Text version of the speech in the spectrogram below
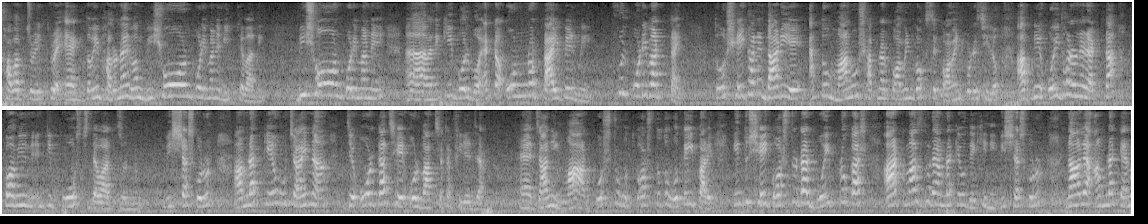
স্বভাব চরিত্র একদমই ভালো নয় এবং ভীষণ পরিমাণে মিথ্যেবাদী। ভীষণ পরিমাণে মানে কি বলব, একটা অন্য টাইপের মেয়ে। ফুল পরিবারটাই তো সেইখানে দাঁড়িয়ে এত মানুষ আপনার কমেন্ট বক্সে কমেন্ট করেছিল, আপনি ওই ধরনের একটা কমিউনিটি পোস্ট দেওয়ার জন্য। বিশ্বাস করুন, আমরা কেউ চাই না যে ওর কাছে ওর বাচ্চাটা ফিরে যাক। হ্যাঁ জানি মার কষ্ট কষ্ট তো হতেই পারে, কিন্তু সেই কষ্টটার বহিঃপ্রকাশ আট মাস ধরে আমরা কেউ দেখিনি, বিশ্বাস করুন। নাহলে আমরা কেন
